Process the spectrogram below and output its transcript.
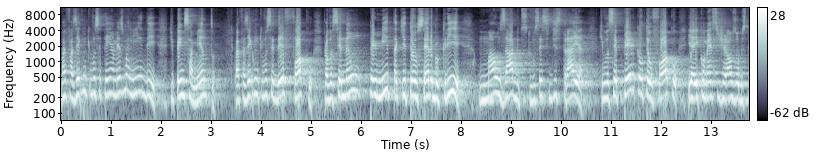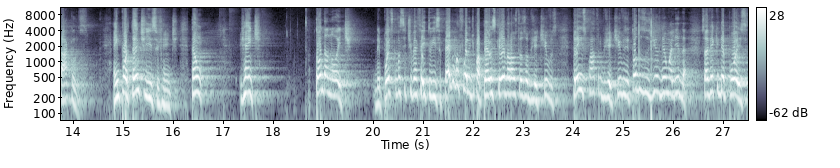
vai fazer com que você tenha a mesma linha de, de pensamento, vai fazer com que você dê foco, para você não permita que teu cérebro crie maus hábitos, que você se distraia, que você perca o teu foco e aí comece a gerar os obstáculos. É importante isso, gente. Então, gente, toda noite depois que você tiver feito isso, pega uma folha de papel, escreva lá os teus objetivos, três, quatro objetivos e todos os dias dê uma lida. Vai ver que depois,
